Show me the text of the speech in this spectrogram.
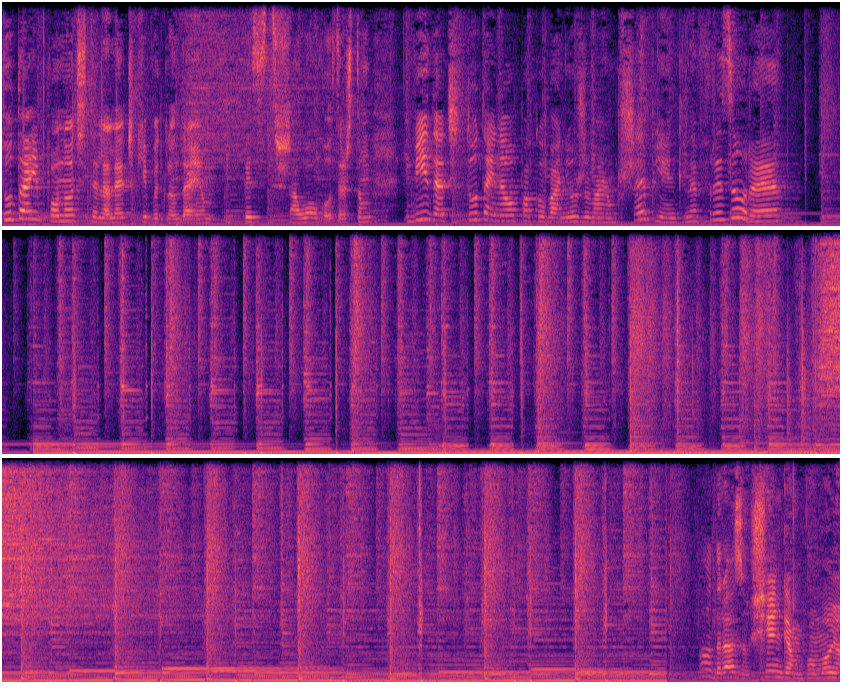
Tutaj ponoć te laleczki wyglądają wystrzałowo. Zresztą widać tutaj na opakowaniu, że mają przepiękne fryzury. Razu sięgam po moją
